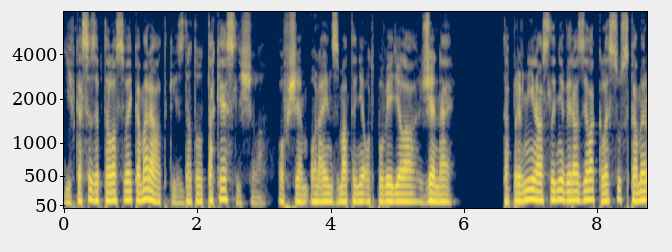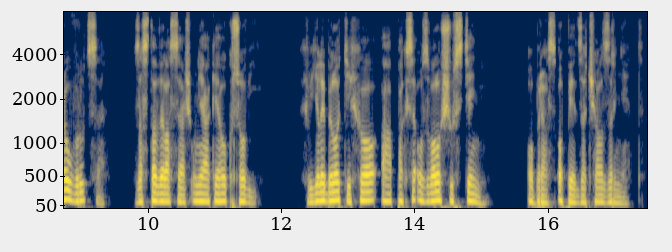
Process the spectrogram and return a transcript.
Dívka se zeptala své kamarádky, zda to také slyšela. Ovšem ona jen zmateně odpověděla, že ne. Ta první následně vyrazila k lesu s kamerou v ruce. Zastavila se až u nějakého křoví. Chvíli bylo ticho a pak se ozvalo šustění. Obraz opět začal zrnět.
